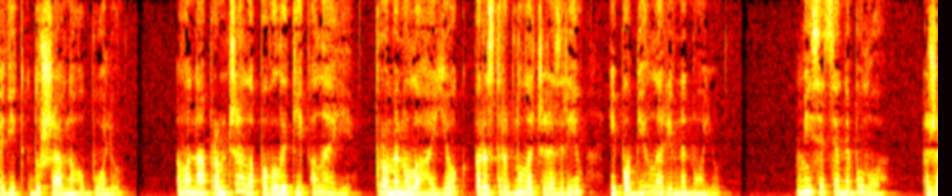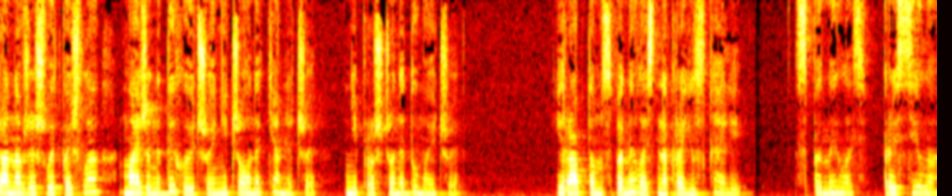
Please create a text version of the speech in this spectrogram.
від душевного болю. Вона промчала по великій алеї, проминула гайок, перестрибнула через рів і побігла рівниною. Місяця не було. Жанна вже швидко йшла, майже не дихаючи, нічого не тямлячи, ні про що не думаючи, і раптом спинилась на краю скелі, спинилась, присіла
